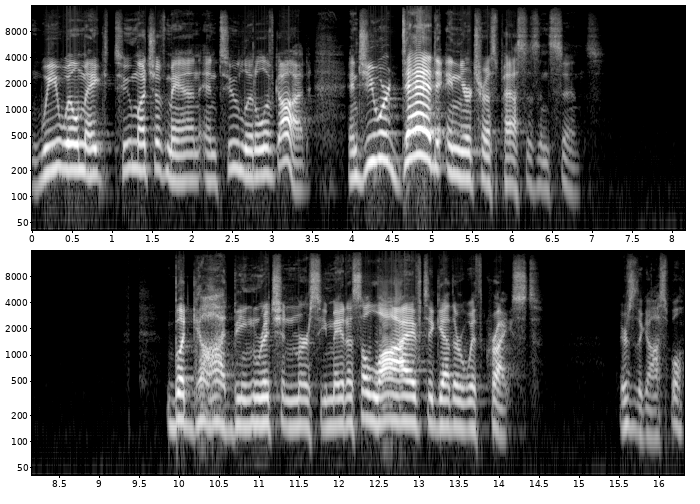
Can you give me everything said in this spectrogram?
we will make too much of man and too little of God. And you were dead in your trespasses and sins. But God, being rich in mercy, made us alive together with Christ. There's the gospel.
